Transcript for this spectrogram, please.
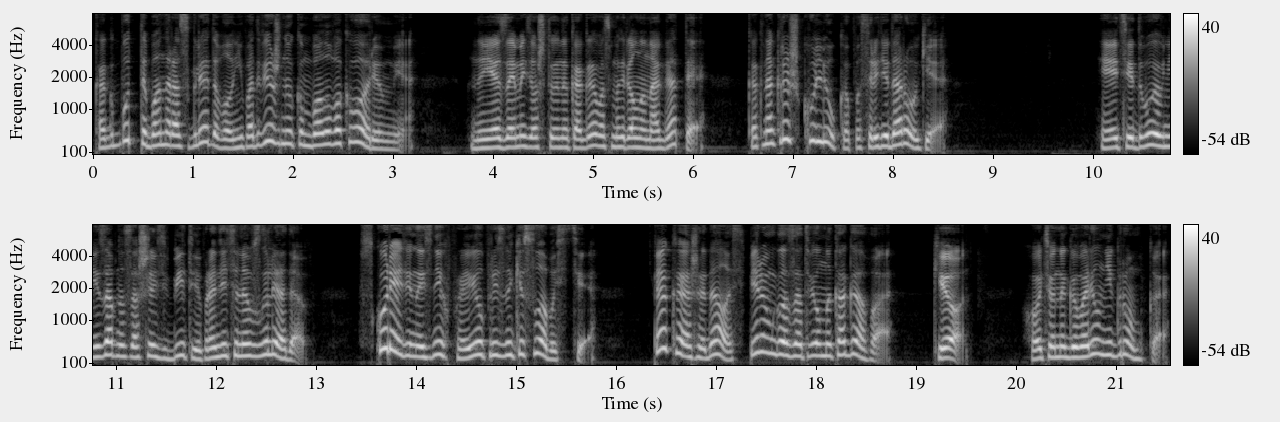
как будто бы она разглядывала неподвижную камбалу в аквариуме. Но я заметил, что Инакагава смотрел на Нагате, как на крышку люка посреди дороги. Эти двое внезапно сошлись в битве пронзительных взглядов. Вскоре один из них проявил признаки слабости. Как и ожидалось, первым глаза отвел Накагава. Кион. Хоть он и говорил негромко,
